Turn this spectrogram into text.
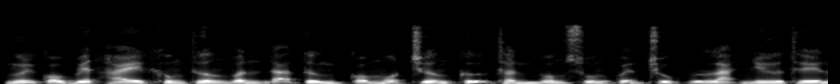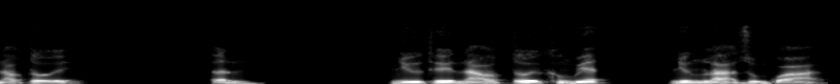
Ngươi có biết hay không Thương Vân đã từng có một chương cự thần buông xuống quyển trục là như thế nào tới? Ân, như thế nào tới không biết, nhưng là dùng quá.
